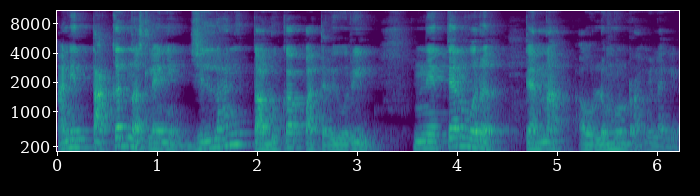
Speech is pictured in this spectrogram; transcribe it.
आणि ताकद नसल्याने जिल्हा आणि तालुका पातळीवरील नेत्यांवरच त्यांना अवलंबून राहावे लागेल.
